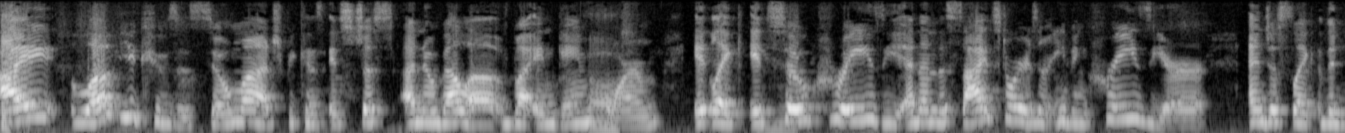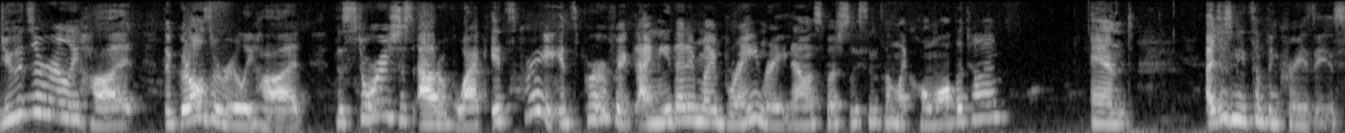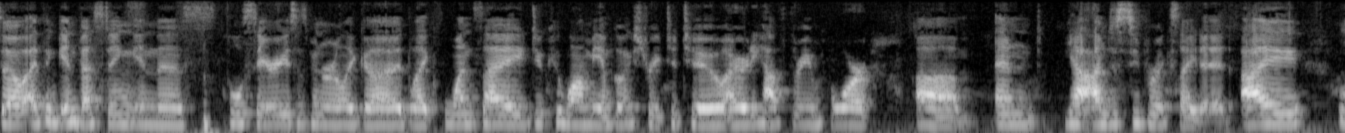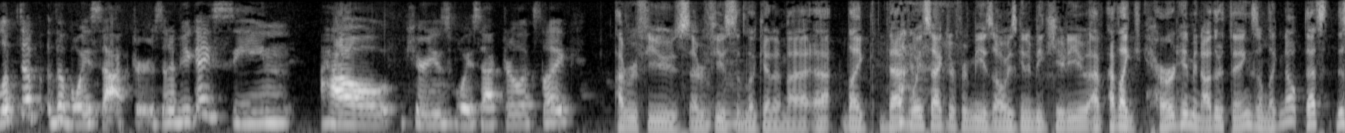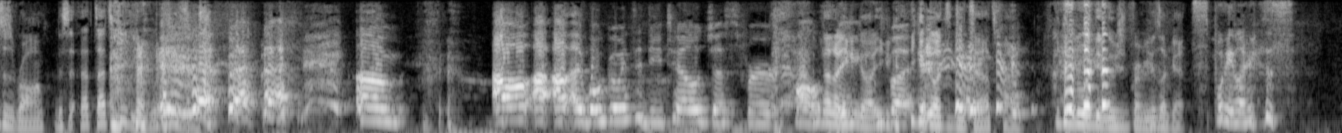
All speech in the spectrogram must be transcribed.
I love Yakuza so much because it's just a novella, but in game Oh. form. It like it's so crazy, and then the side stories are even crazier and just like the dudes are really hot, the girls are really hot, the story's just out of whack. It's great, it's perfect. I need that in my brain right now, especially since I'm like home all the time. And I just need something crazy. So I think investing in this whole series has been really good. Like once I do Kiwami, I'm going straight to two. I already have three and four. Um, and yeah, I'm just super excited. I looked up the voice actors. And have you guys seen how Kiryu's voice actor looks like? I refuse. I refuse to look at him. I, I, like that voice actor for me is always going to be Kiryu. I've, I've like heard him in other things. And I'm like, nope, that's this is wrong. This that, that's Kiryu. What is this? Um, I'll, I'll I won't go into detail just for Paul's No, no, you can go. You can, but you can go into detail. That's fine. You can ruin the illusion for me. It's okay. Spoilers.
